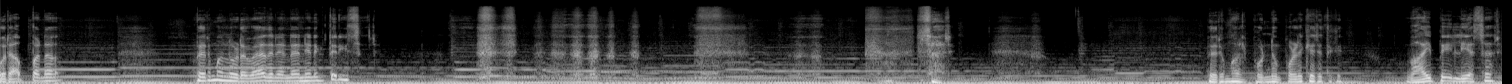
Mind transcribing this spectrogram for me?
ஒரு அப்பனா பெருமாளோட வேதனை என்னன்னு எனக்கு தெரியும் சார். சார் பெருமாள் பொண்ணு பொழைக்கிறதுக்கு வாய்ப்பே இல்லையா சார்?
